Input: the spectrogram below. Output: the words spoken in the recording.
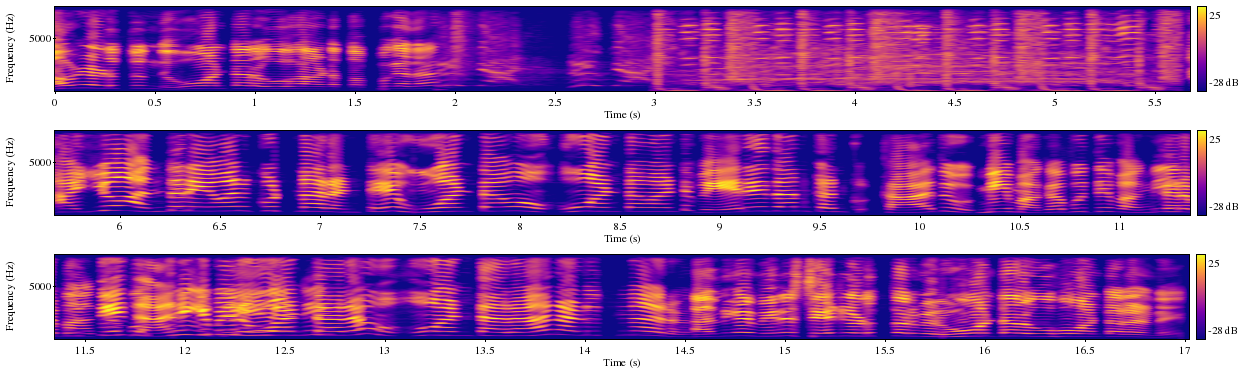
ఆవిడ అడుగుతుంది ఊ అంటారు ఊహ అంట తప్పు కదా? అయ్యో అందరు ఏమనుకుంటున్నారంటే ఊ అంటాము ఊ అంటాము అంటే వేరే దానికి అనుకో కాదు. మీ మగ బుద్ధి వంకర మీ బుద్ధి దానికి మీరు ఊ ఇదే అని- అంటారా ఊ అంటారా అని అడుగుతున్నారు. అందుకే మీరే స్టేట్ అడుగుతున్నారు మీరు ఊ అంటారు ఊహు అంటారని.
